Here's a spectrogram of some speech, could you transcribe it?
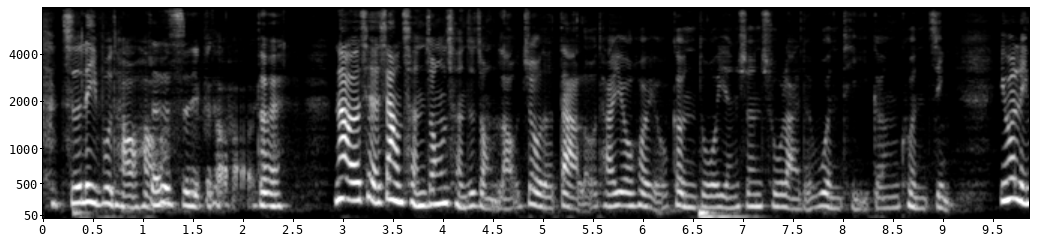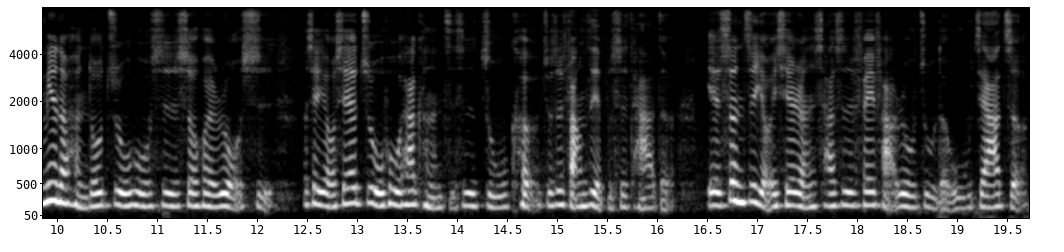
吃力不讨好，真是吃力不讨好。对。那而且像城中城这种老旧的大楼，它又会有更多延伸出来的问题跟困境，因为里面的很多住户是社会弱势，而且有些住户他可能只是租客，就是房子也不是他的，也甚至有一些人他是非法入住的无家者。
